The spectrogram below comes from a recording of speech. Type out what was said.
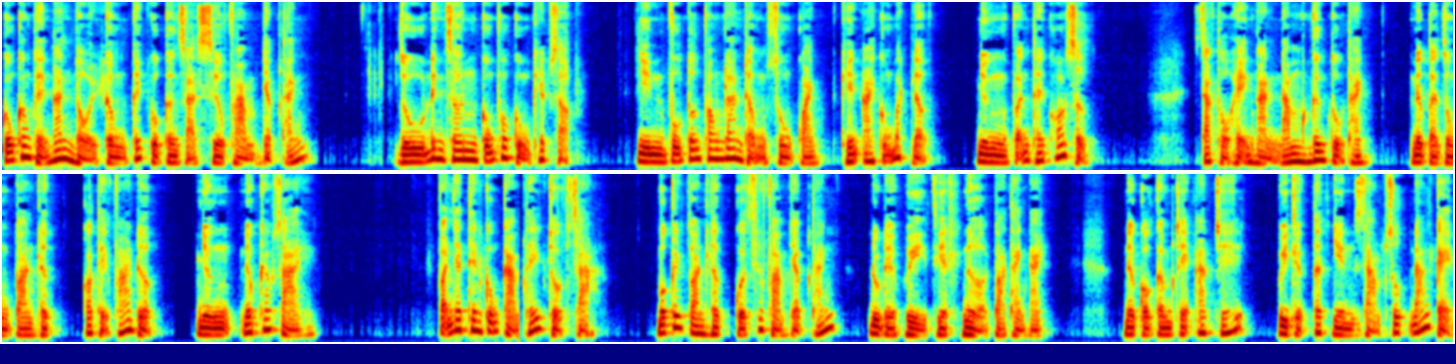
cũng không thể ngăn nổi công kích của cơn giả siêu phàm nhập thánh. Dù Đinh Sơn cũng vô cùng khiếp sợ. Nhìn Vũ Tôn Phong lan rộng xung quanh khiến ai cũng bất lợi, nhưng vẫn thấy khó xử. xác thổ hệ ngàn năm ngưng tụ thành, nếu ta dùng toàn lực có thể phá được, nhưng nếu kéo dài... Vạn Nhất Thiên cũng cảm thấy trột dạ. Một kích toàn lực của sư phạm nhập thánh đủ để hủy diệt nửa tòa thành này. Nếu có cầm chế áp chế, uy lực tất nhiên giảm sút đáng kể.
